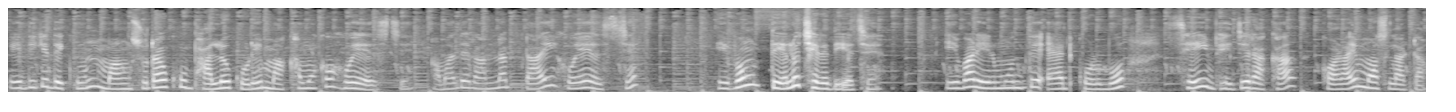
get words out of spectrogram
এদিকে দেখুন, মাংসটাও খুব ভালো করে মাখা মাখা হয়ে এসছে। আমাদের রান্না প্রায় হয়ে এসছে এবং তেলও ছেড়ে দিয়েছে। এবার এর মধ্যে অ্যাড করব সেই ভেজে রাখা কড়াই মশলাটা।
